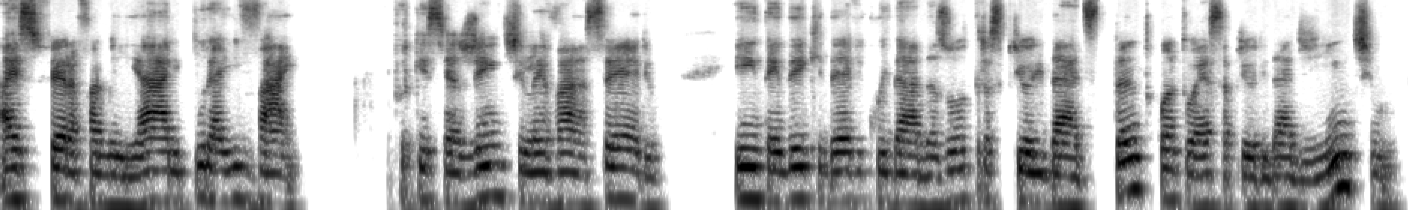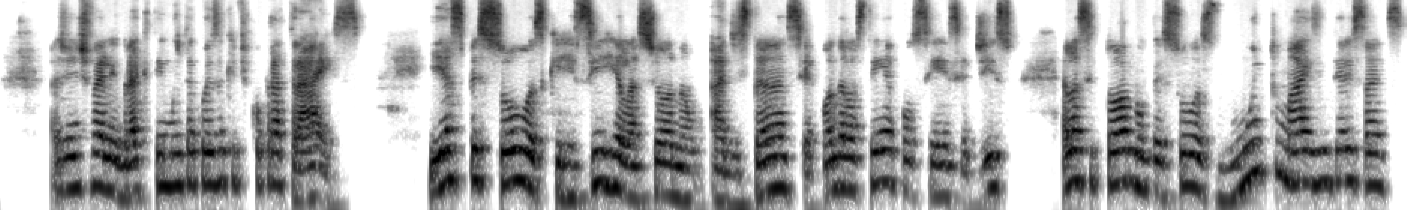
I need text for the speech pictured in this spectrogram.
a esfera familiar e por aí vai. Porque se a gente levar a sério e entender que deve cuidar das outras prioridades, tanto quanto essa prioridade íntima, a gente vai lembrar que tem muita coisa que ficou para trás. E as pessoas que se relacionam à distância, quando elas têm a consciência disso, elas se tornam pessoas muito mais interessantes.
